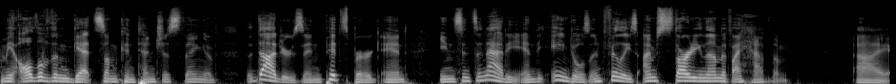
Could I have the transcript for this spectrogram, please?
I mean, all of them get some contentious thing of the Dodgers in Pittsburgh and in Cincinnati and the Angels and Phillies. I'm starting them if I have them. I,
